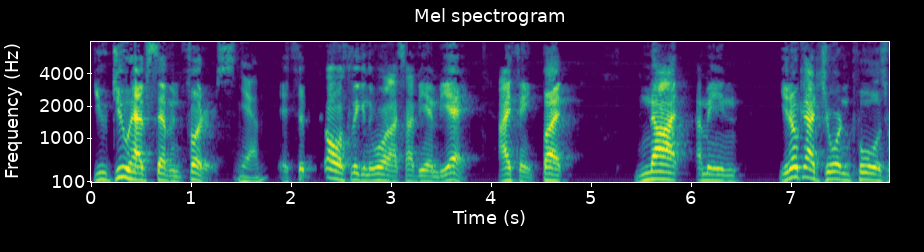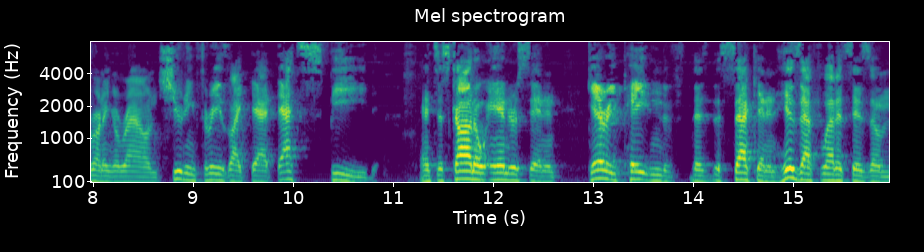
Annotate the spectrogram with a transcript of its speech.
You do have seven footers. Yeah, it's the tallest league in the world outside the NBA, I think, but not. I mean, you don't got Jordan Pooles running around shooting threes like that. That's speed. And Toscano Anderson and Gary Payton the, the, the second and his athleticism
